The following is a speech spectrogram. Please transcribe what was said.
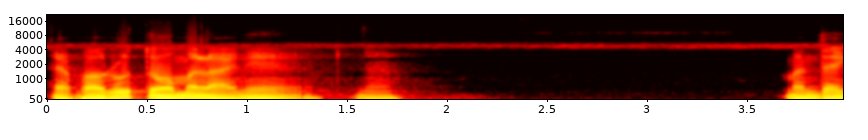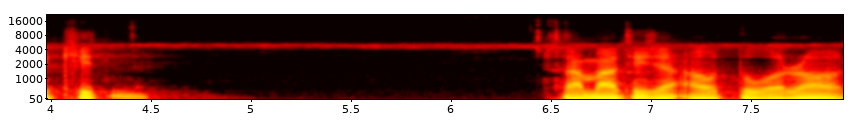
แต่พอรู้ตัวเมื่อไหร่เนี่ยนะมันได้คิด สามารถที่จะเอาตัวรอด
